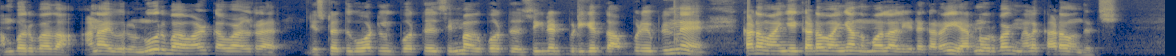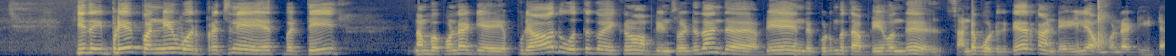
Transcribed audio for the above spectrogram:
ஐம்பது ரூபா தான். ஆனால் இவர் நூறுரூபா வாழ்க்கை வாழ்கிறார் இஷ்டத்துக்கு ஹோட்டலுக்கு போகிறது சினிமாவுக்கு போகிறது சிகரெட் பிடிக்கிறது அப்படி இப்படின்னு கடன் வாங்கி கடன் வாங்கி அந்த முதலாளிகிட்ட கடன் இரநூறுபாய்க்கு மேலே கடன் வந்துடுச்சு. இதை இப்படியே பண்ணி ஒரு பிரச்சனையை ஏற்படுத்தி நம்ம பொண்டாட்டியை எப்படியாவது ஒத்துக்க வைக்கணும் அப்படின்னு சொல்லிட்டு தான் இந்த அப்படியே இந்த குடும்பத்தை அப்படியே வந்து சண்டை போட்டுக்கிட்டே இருக்கான் டெய்லி அவன் பொண்டாட்டிக்கிட்ட.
